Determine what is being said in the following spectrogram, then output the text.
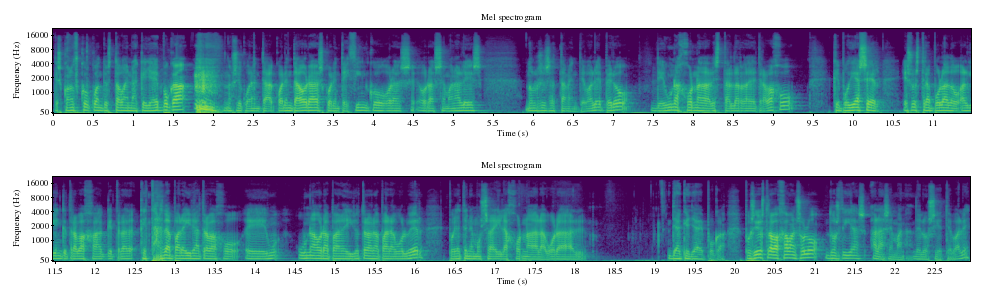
Desconozco cuánto estaba en aquella época, no sé, 40, 40 horas, 45 horas, horas semanales, no lo sé exactamente, ¿vale? Pero de una jornada de esta larga de trabajo, que podía ser eso extrapolado, alguien que trabaja, que, tarda para ir a trabajo eh, una hora para ir, otra hora para volver, pues ya tenemos ahí la jornada laboral de aquella época. Pues ellos trabajaban solo dos días a la semana, de los siete, ¿vale?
